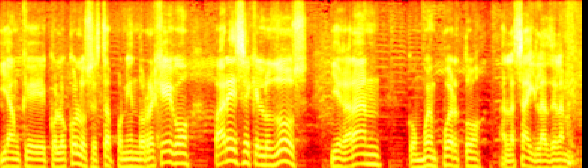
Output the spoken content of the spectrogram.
y aunque Colo Colo se está poniendo rejego, parece que los dos llegarán con buen puerto a las Águilas del la América.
